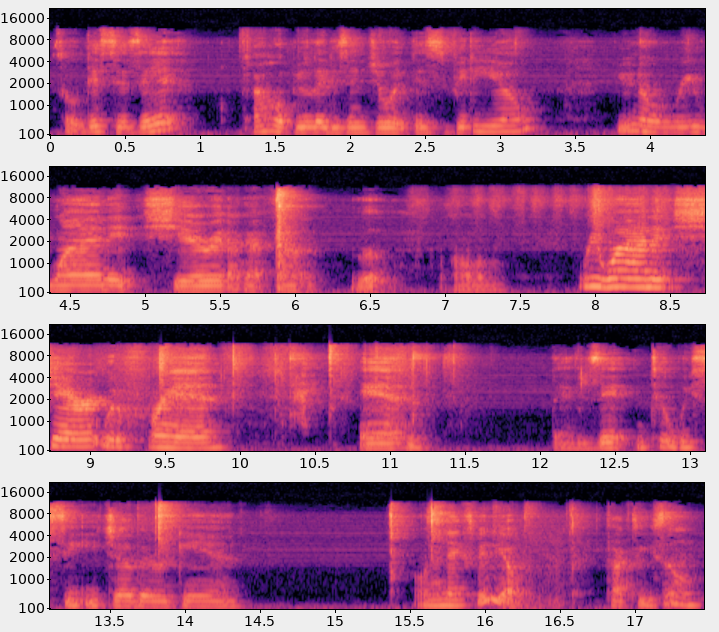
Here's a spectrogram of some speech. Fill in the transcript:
So this is it. I hope you ladies enjoyed this video. You know, rewind it, share it. I got, uh, look, all of them. Rewind it, share it with a friend. And that is it until we see each other again. on the next video. Talk to you soon.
